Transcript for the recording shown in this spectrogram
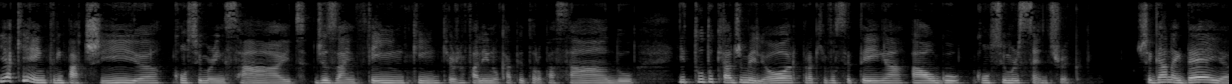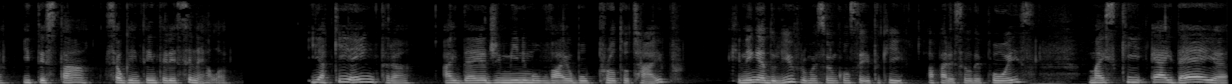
E aqui entra empatia, consumer insight, design thinking, que eu já falei no capítulo passado, e tudo que há de melhor para que você tenha algo consumer centric. Chegar na ideia e testar se alguém tem interesse nela. E aqui entra a ideia de minimal viable prototype, que nem é do livro, mas foi um conceito que apareceu depois, mas que é a ideia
